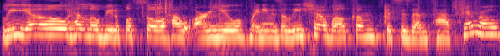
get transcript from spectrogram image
Leo, hello, beautiful soul. How are you? My name is Alicia. Welcome. This is Empath Tarot,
